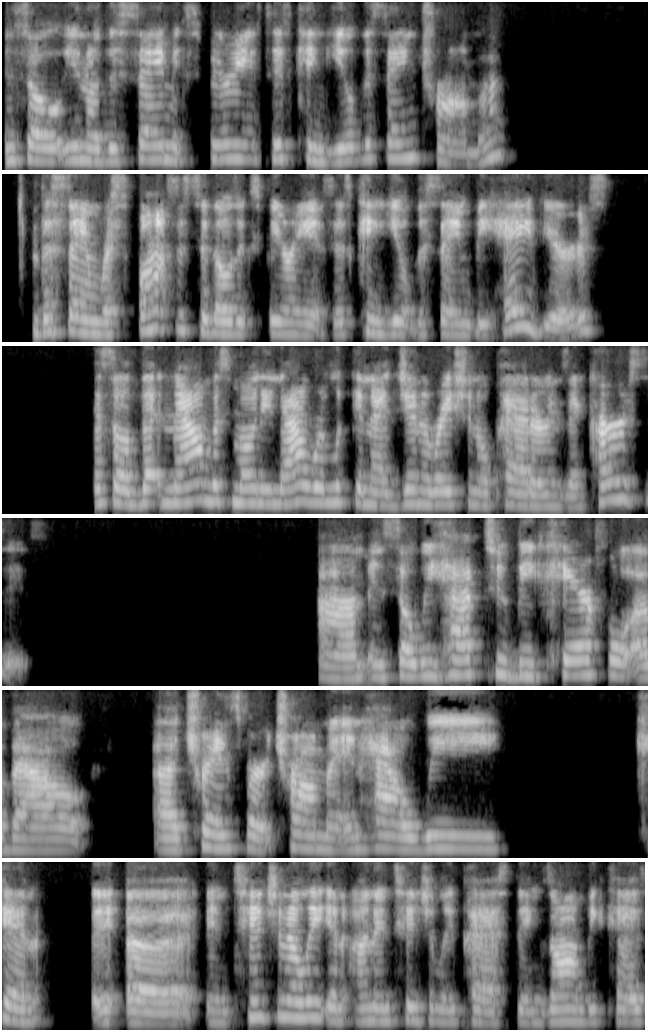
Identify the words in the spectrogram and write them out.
And so, you know, the same experiences can yield the same trauma. The same responses to those experiences can yield the same behaviors. And so that now, Miss Moni, now we're looking at generational patterns and curses. Um, and so we have to be careful about uh, transferred trauma and how we can uh, intentionally and unintentionally pass things on because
